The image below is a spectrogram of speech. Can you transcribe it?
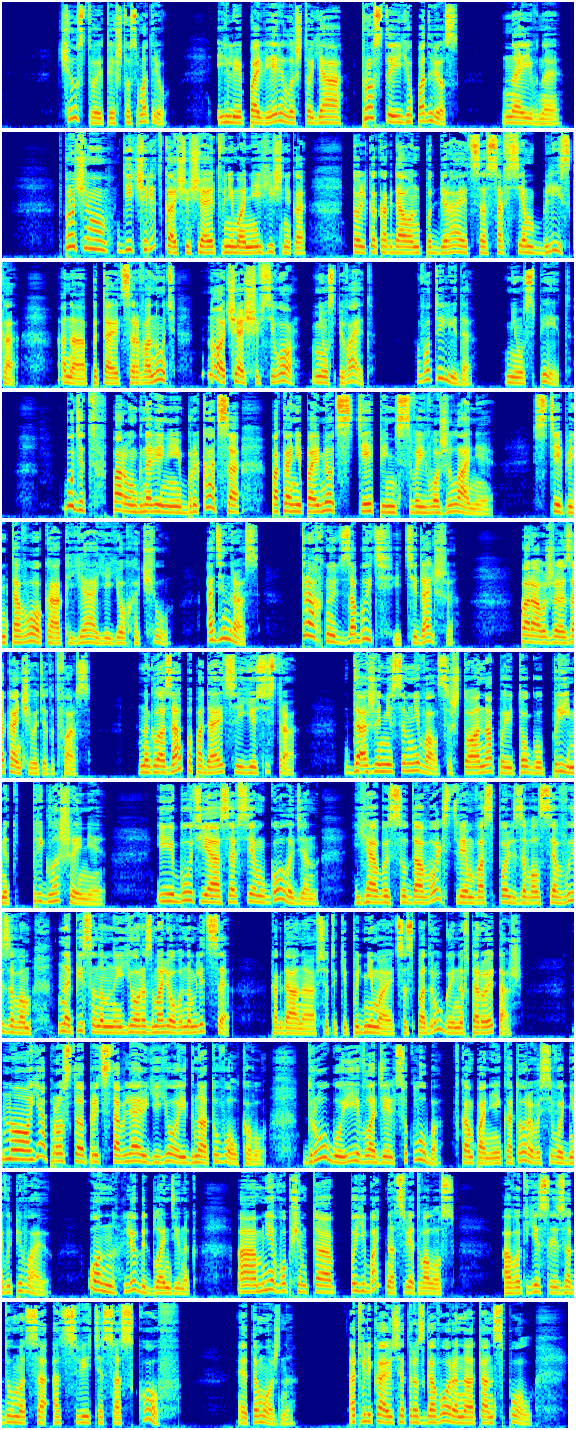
Чувствует ли, что смотрю? Или поверила, что я просто ее подвез? Наивная. Впрочем, дичь редко ощущает внимание хищника. Только когда он подбирается совсем близко, она пытается рвануть, но чаще всего не успевает. Вот и Лида не успеет. Будет пару мгновений брыкаться, пока не поймет степень своего желания, степень того, как я ее хочу. Один раз. Трахнуть, забыть, идти дальше. Пора уже заканчивать этот фарс. На глаза попадается ее сестра. Даже не сомневался, что она по итогу примет приглашение. И будь я совсем голоден — я бы с удовольствием воспользовался вызовом, написанным на ее размалеванном лице, когда она все-таки поднимается с подругой на второй этаж. Но я просто представляю ее Игнату Волкову, другу и владельцу клуба, в компании которого сегодня выпиваю. Он любит блондинок, а мне, в общем-то, поебать на цвет волос. А вот если задуматься о цвете сосков, это можно. Отвлекаюсь от разговора на танцпол.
